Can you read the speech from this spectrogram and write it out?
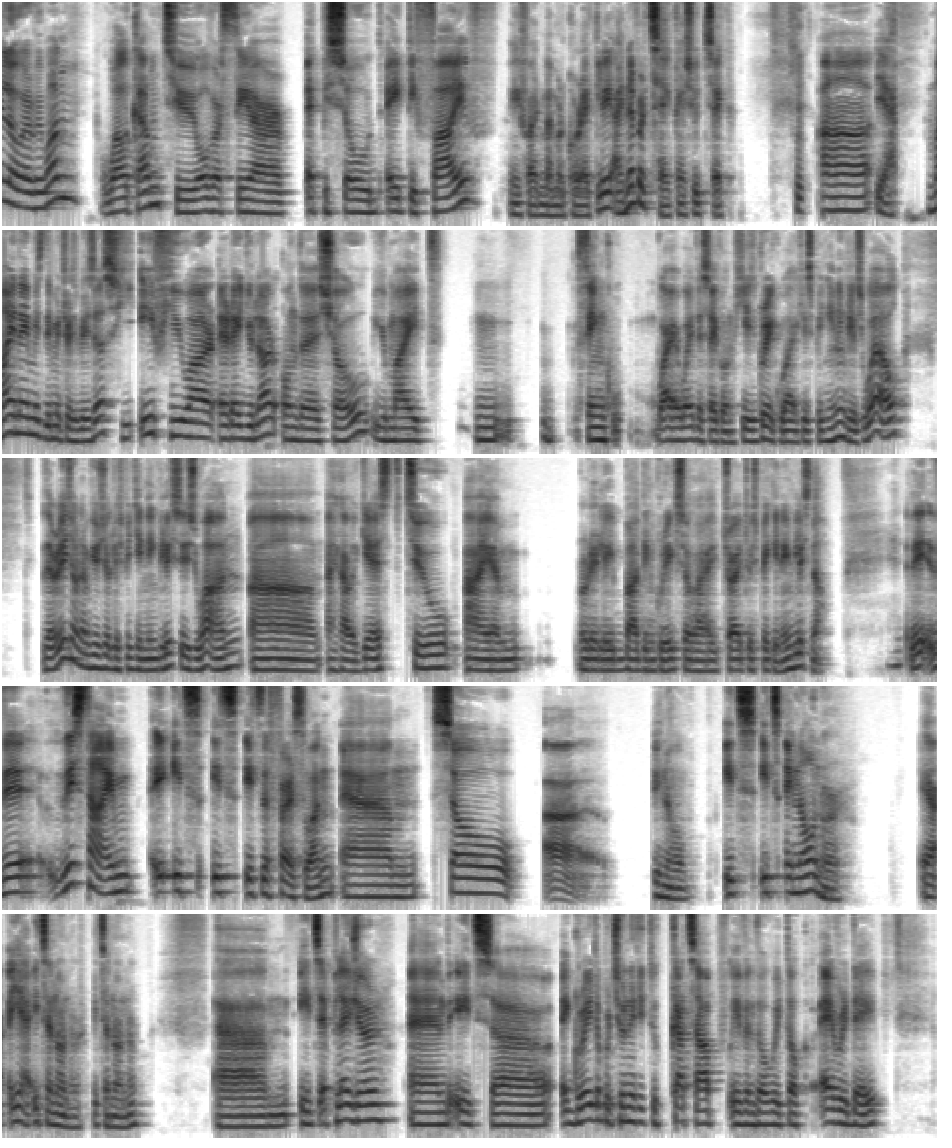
Hello, everyone. Welcome to Oversteer episode 85, if I remember correctly. I never check, I should check. uh, yeah, my name is Dimitris Visas. If you are a regular on the show, you might mm, think, why, wait a second, he's Greek, why he's speaking English? Well, the reason I'm usually speaking English is one, uh, I have a guest. Two, I am really bad in Greek, so I try to speak in English now. The, the this time it's it's it's the first one. Um, so uh, you know, it's it's an honor. Yeah, yeah, it's an honor. It's an honor. Um, it's a pleasure and it's uh, a great opportunity to catch up, even though we talk every day,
